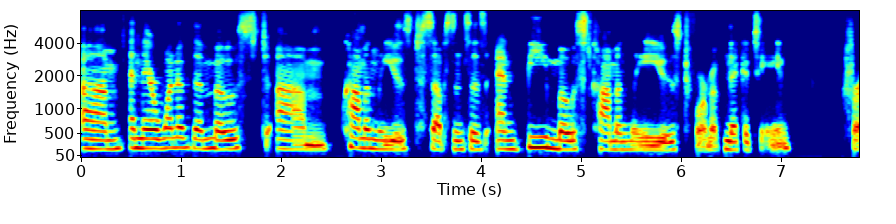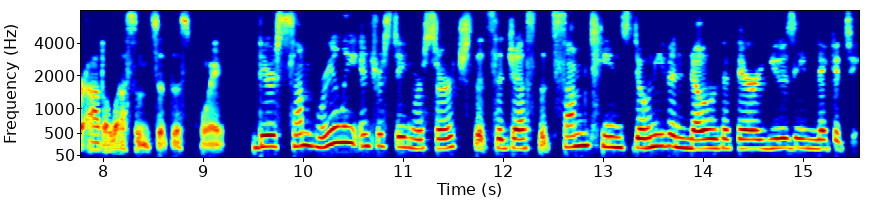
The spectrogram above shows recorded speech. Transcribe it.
Um, and they're one of the most um, commonly used substances and the most commonly used form of nicotine for adolescents at this point. There's some really interesting research that suggests that some teens don't even know that they're using nicotine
